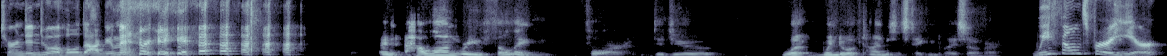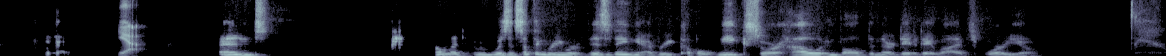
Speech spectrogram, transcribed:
turned into a whole documentary. and how long were you filming for? Did you what window of time is this taking place over? We filmed for a year. Okay. Yeah. And how much was it something where you were visiting every couple weeks or how involved in their day-to-day lives were you?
